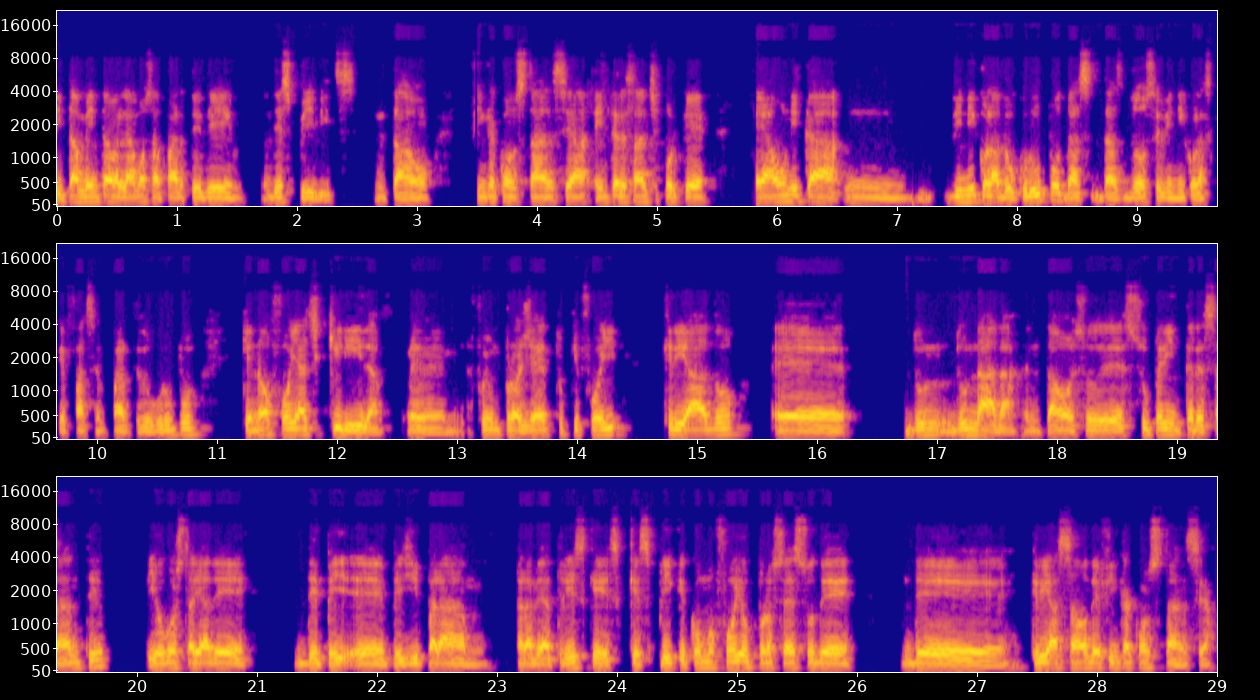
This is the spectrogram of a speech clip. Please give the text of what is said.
e também trabalhamos a parte de, de spirits. Então, Finca Constância é interessante porque é a única um, vinícola do grupo, das, das 12 vinícolas que fazem parte do grupo, que não foi adquirida. É, foi um projeto que foi criado é, do, do, nada. Então, isso é super interessante. E eu gostaria de, de é, pedir para, para a Beatriz que, que explique como foi o processo de, de criação de Finca Constância.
